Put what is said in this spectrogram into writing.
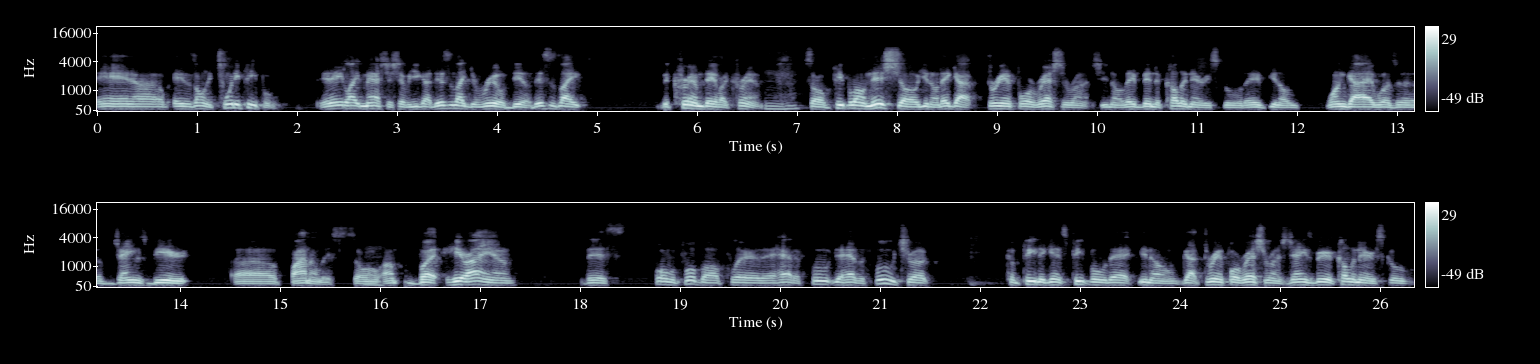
and uh, it was only 20 people. It ain't like Master MasterChef. You got this is like the real deal. This is like the creme de la creme. Mhm. So people on this show, you know, they got three and four restaurants. You know, they've been to culinary school. They've, you know, one guy was a James Beard uh, finalist. So, um, but here I am, this former football player that had a food that has a food truck competing against people that you know got three and four restaurants. James Beard Culinary School.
